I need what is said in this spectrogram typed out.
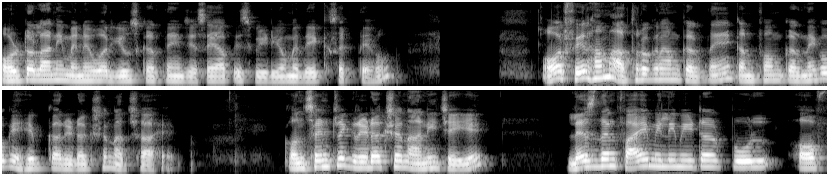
ऑर्टोलानी मैनेवर यूज़ करते हैं, जैसे आप इस वीडियो में देख सकते हो। और फिर हम आर्थ्रोग्राम करते हैं कंफर्म करने को कि हिप का रिडक्शन अच्छा है। कॉन्सेंट्रिक रिडक्शन आनी चाहिए। Less than five millimetre pool of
